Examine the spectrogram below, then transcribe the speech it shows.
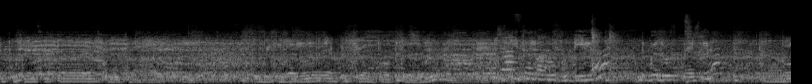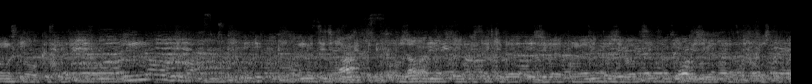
Не, по принцип. И Обикновено на някой филм по-тъжен, И за нова година да бъде успешна пълна с много късмет. много. И на всички зрители. Пожелавам абсолютно всеки да изживее поне един път живота си, това, което изживях аз в къщата.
